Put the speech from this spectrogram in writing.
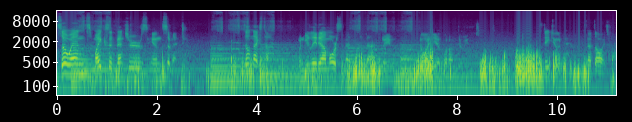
And so ends Mike's adventures in cement. Until next time, when we lay down more cement way no idea what I'm doing. Stay tuned, 'cause that's always fun.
